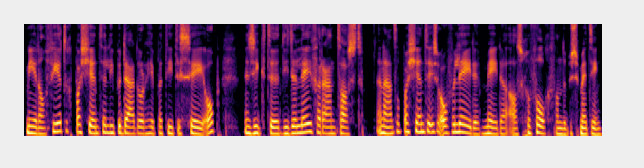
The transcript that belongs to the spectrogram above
Meer dan 40 patiënten liepen daardoor hepatitis C op, een ziekte die de lever aantast. Een aantal patiënten is overleden, mede als gevolg van de besmetting.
